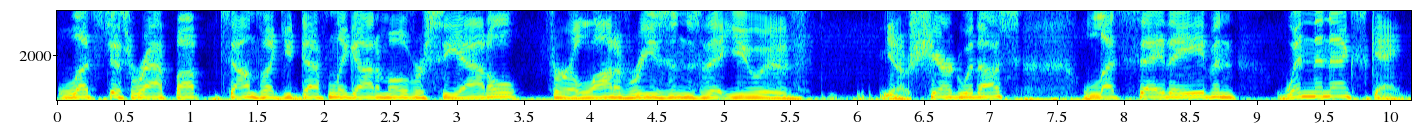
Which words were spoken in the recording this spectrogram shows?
let's just wrap up. It sounds like you definitely got him over Seattle for a lot of reasons that you have, you know, shared with us. Let's say they even win the next game.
